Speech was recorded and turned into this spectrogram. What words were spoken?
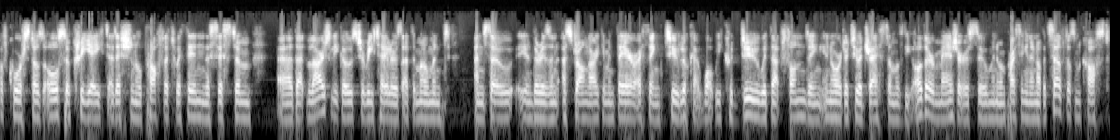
of course does also create additional profit within the system uh, that largely goes to retailers at the moment and so you know, there is an, a strong argument there, I think, to look at what we could do with that funding in order to address some of the other measures. So minimum pricing in and of itself doesn't cost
